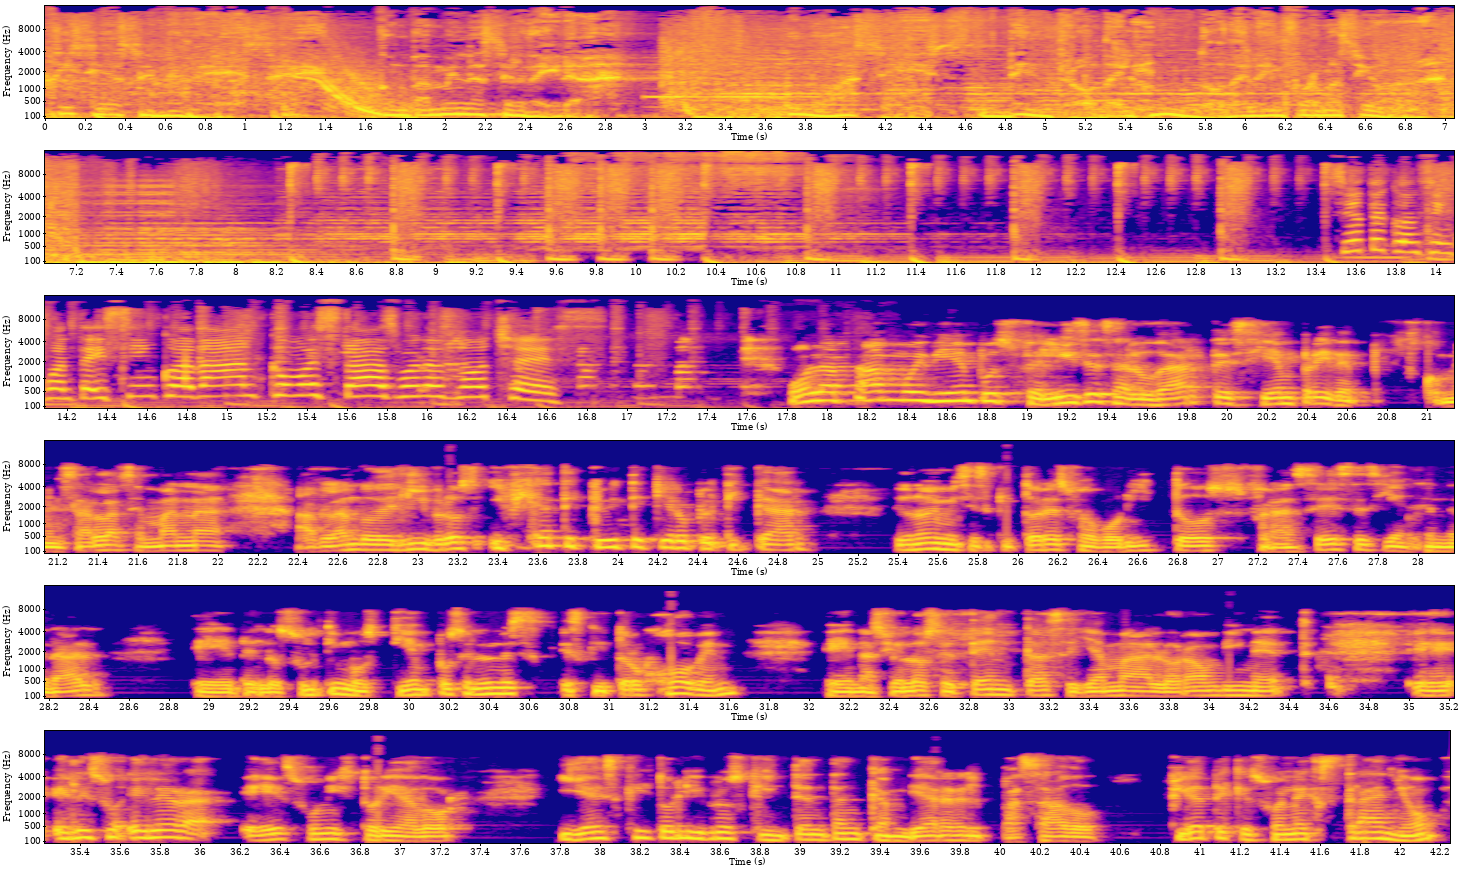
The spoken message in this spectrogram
Noticias MBS con Pamela Cerdeira. Un oasis dentro del mundo de la información. Siete con 55, Adán, ¿cómo estás? Buenas noches. Hola Pam, muy bien, pues feliz de saludarte siempre y de comenzar la semana hablando de libros. Y fíjate que hoy te quiero platicar de uno de mis escritores favoritos, franceses y en general eh, de los últimos tiempos. Él es un escritor joven, eh, nació en los 70, se llama Laurent Binet. Eh, él, es, él era, es un historiador y ha escrito libros que intentan cambiar el pasado. Fíjate que suena extraño,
